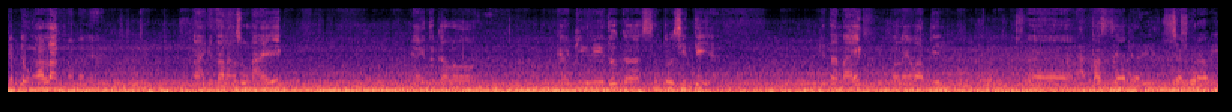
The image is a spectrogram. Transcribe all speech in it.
Gedung Halang namanya nah kita langsung naik ya itu kalau ke kiri itu ke Sentul City ya kita naik melewatin eh, atasnya dari Jagorawi.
